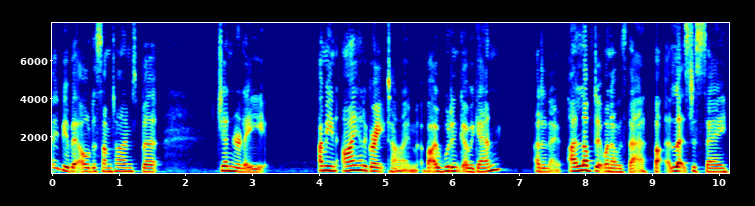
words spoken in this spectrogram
maybe a bit older sometimes, but generally, I mean, I had a great time, but I wouldn't go again. I don't know. I loved it when I was there, but let's just say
